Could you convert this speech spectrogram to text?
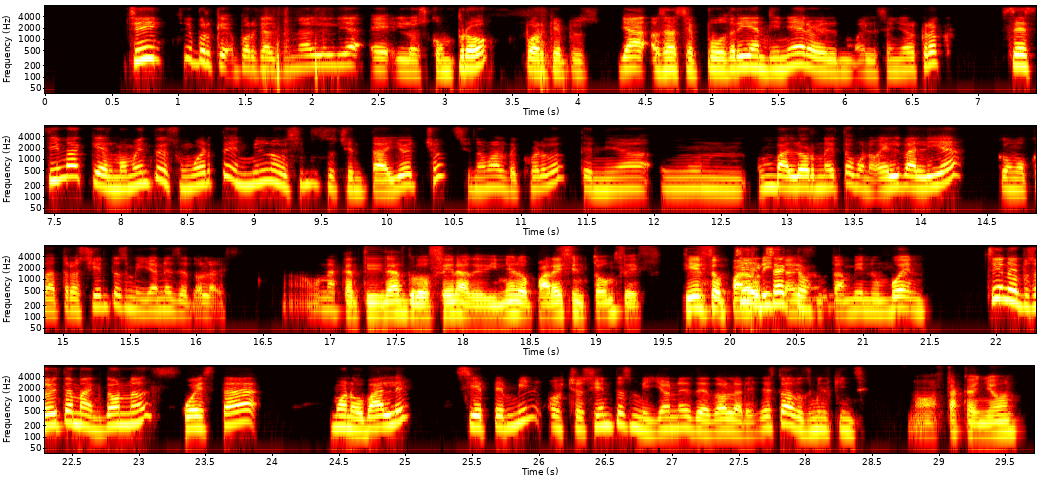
Sí, sí, porque, porque al final del día eh, los compró porque pues ya, o sea, se podría en dinero el, el señor Kroc. Se estima que al momento de su muerte, en 1988, si no mal recuerdo, tenía un, un valor neto, bueno, él valía como 400 millones de dólares. Una cantidad grosera de dinero para ese entonces. Sí, eso para sí, ahorita exacto. es también un buen. Sí, no, pues ahorita McDonald's cuesta, bueno, vale 7.800 millones de dólares. Esto a 2015. No, está cañón.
